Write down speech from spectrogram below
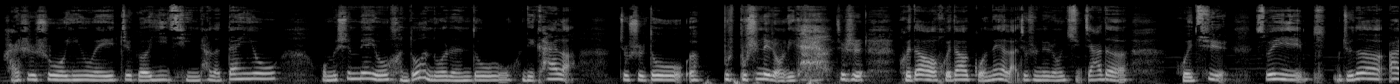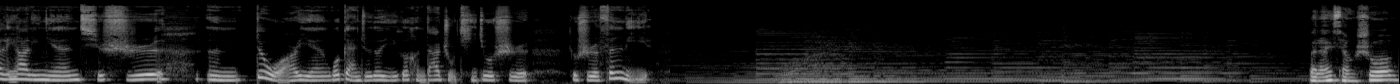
还是说因为这个疫情他的担忧，我们身边有很多很多人都离开了。就是都呃不不是那种离开啊，就是回到回到国内了，就是那种举家的回去。所以我觉得二零二零年其实，嗯，对我而言，我感觉的一个很大主题就是就是分离。本来想说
